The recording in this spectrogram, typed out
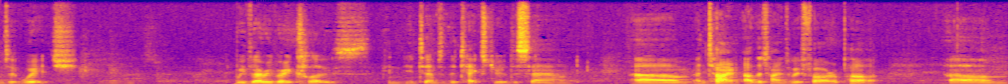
Times at which we're very, very close in, in terms of the texture of the sound, um, and time, other times we're far apart. Um,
